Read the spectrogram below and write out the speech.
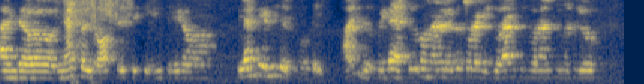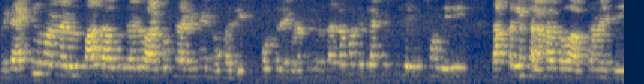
అండ్ న్యాచురల్ డ్రాప్స్ వేసి క్లీన్ చేయడం ఇలాంటివన్నీ చేసుకోండి. అండ్ బిడ్డ యాక్టివ్గా ఉన్నాడో లేదో చూడండి. జ్వరానికి జ్వరానికి మధ్యలో బిడ్డ యాక్టివ్గా ఉన్నాడు పాలు తాగుతున్నాడు ఆడుకుంటున్నాడు అంటే నో వరీస్ ఫోర్త్ కూడా తగ్గకుండా బ్లడ్ టెస్ట్ చేయించుకోండి డాక్టర్ల సలహాతో అవసరమైతే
